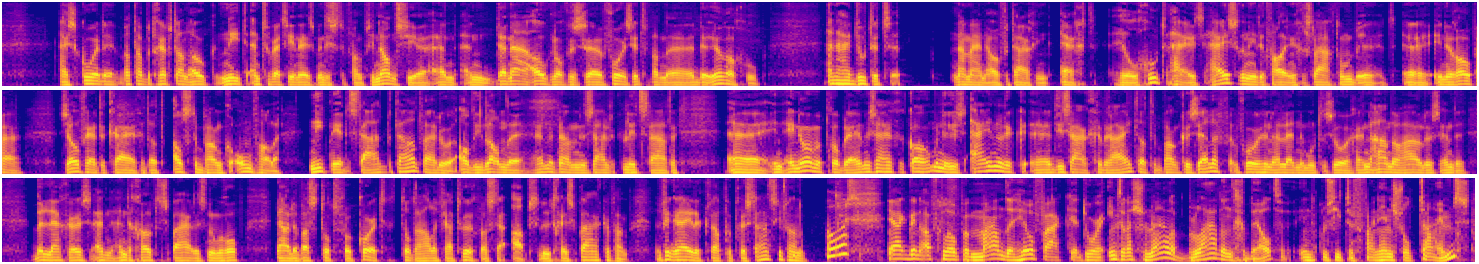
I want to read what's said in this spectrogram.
Hij scoorde wat dat betreft dan ook niet. En toen werd hij ineens minister van Financiën. En, en daarna ook nog eens voorzitter van de, de Eurogroep. En hij doet het, naar mijn overtuiging, echt heel goed. Hij is, er in ieder geval in geslaagd om het eh, in Europa zover te krijgen... dat als de banken omvallen, niet meer de staat betaalt... waardoor al die landen, hè, met name de zuidelijke lidstaten... eh, in enorme problemen zijn gekomen. Nu is eindelijk eh, die zaak gedraaid dat de banken zelf voor hun ellende moeten zorgen. En de aandeelhouders en de beleggers en, en de grote spaarders, noem maar op. Nou, er was tot voor kort, tot een half jaar terug, was daar absoluut geen sprake van. Dat vind ik een hele knappe prestatie van hem. Ja, ik ben de afgelopen maanden heel vaak door internationale bladen gebeld. Inclusief de Financial Times.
